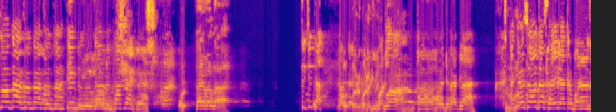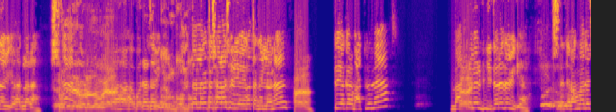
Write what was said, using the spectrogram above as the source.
চোদ্দা চোদ্দা চোদ্দা তিন দুপুর চার থাকলে কার বালকা তুই চুপ থাক ওটা কি পাগলা? হ্যাঁ হ্যাঁ হ্যাঁ তুমি একটা চৌদা সাইড একটা বর্ডার যাবি গে হাগলারা সতীদের ঘটে যাব গা। হ্যাঁ হ্যাঁ হ্যাঁ বর্ডার যাবি গে। তোর লগে তো সরাসরি এই কথা কইলো না? হ্যাঁ। তুই একার বাথরুমে? বাথরুমের ভিতরে যাবি গে? এটা বাংলাদেশ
